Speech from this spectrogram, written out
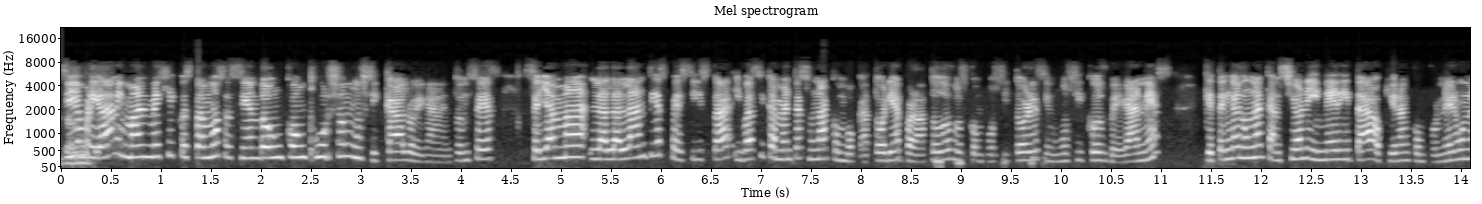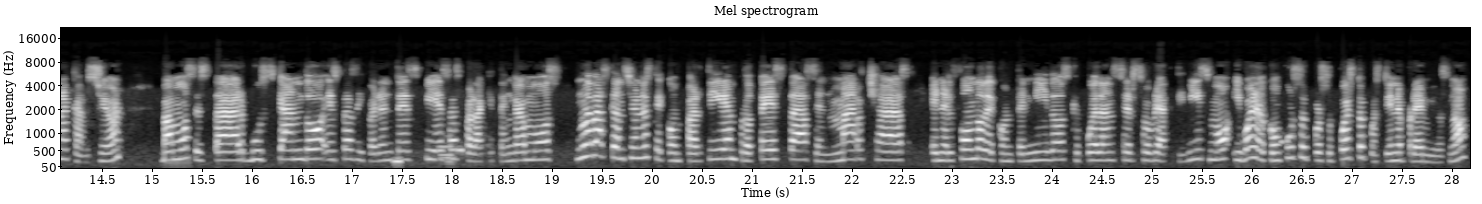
sí, en Brigada Animal México estamos haciendo un concurso musical, oigan. Entonces, se llama La Lalanti Especista y básicamente es una convocatoria para todos los compositores y músicos veganes que tengan una canción inédita o quieran componer una canción. Vamos a estar buscando estas diferentes piezas para que tengamos nuevas canciones que compartir en protestas, en marchas, en el fondo de contenidos que puedan ser sobre activismo. Y bueno, el concurso, por supuesto, pues tiene premios, ¿no?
